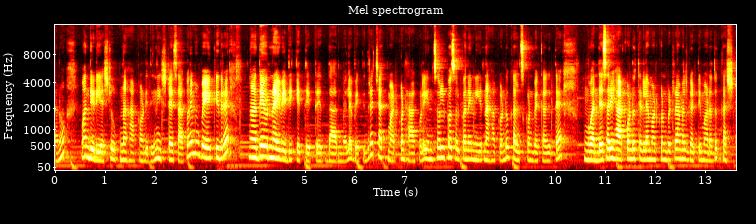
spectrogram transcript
ನಾನು ಒಂದು ಇಡಿಯಷ್ಟು ಉಪ್ಪನ್ನ ಹಾಕ್ಕೊಂಡಿದ್ದೀನಿ ಇಷ್ಟೇ ಸಾಕು. ನಿಮಗೆ ಬೇಕಿದ್ದರೆ ದೇವ್ರ ನೈವೇದ್ಯಕ್ಕೆ ಎತ್ತಿಟ್ಟಿದ್ದಾದಮೇಲೆ ಬೇಕಿದ್ದರೆ ಚೆಕ್ ಮಾಡ್ಕೊಂಡು ಹಾಕ್ಕೊಳ್ಳಿ ಇನ್ನು ಸ್ವಲ್ಪ ಸ್ವಲ್ಪನೇ ನೀರನ್ನ ಹಾಕ್ಕೊಂಡು ಕಲಿಸ್ಕೊಳ್ಬೇಕಾಗುತ್ತೆ ಒಂದೇ ಸರಿ ಹಾಕ್ಕೊಂಡು ತೆಳ್ಳೆ ಮಾಡ್ಕೊಂಡ್ಬಿಟ್ರೆ ಆಮೇಲೆ ಗಟ್ಟಿ ಮಾಡೋದು ಕಷ್ಟ.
